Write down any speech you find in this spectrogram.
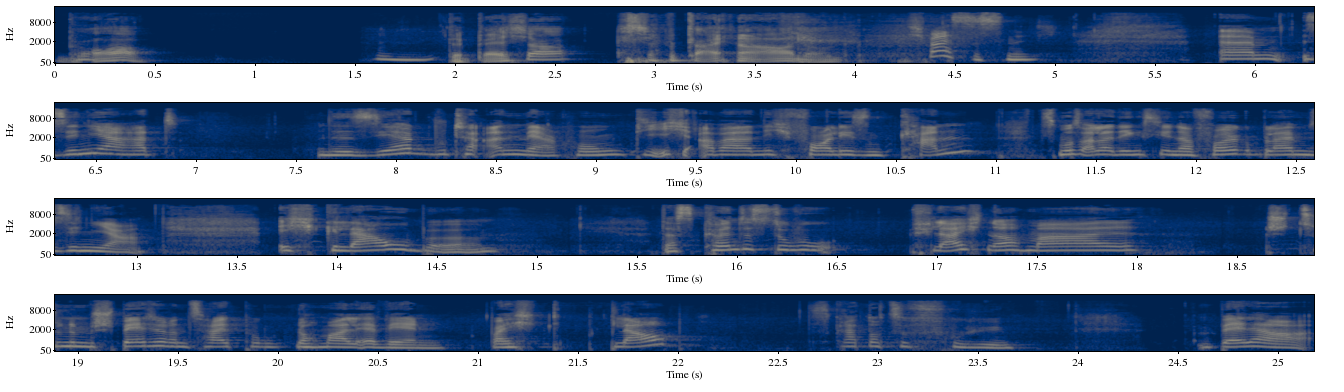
ja. Hm. Der Becher? Ich habe keine Ahnung. Ich weiß es nicht. Ähm, Sinja hat eine sehr gute Anmerkung, die ich aber nicht vorlesen kann. Es muss allerdings in der Folge bleiben. Sinja, ich glaube, das könntest du vielleicht noch mal zu einem späteren Zeitpunkt noch mal erwähnen, weil ich glaube, es ist gerade noch zu früh. Bella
